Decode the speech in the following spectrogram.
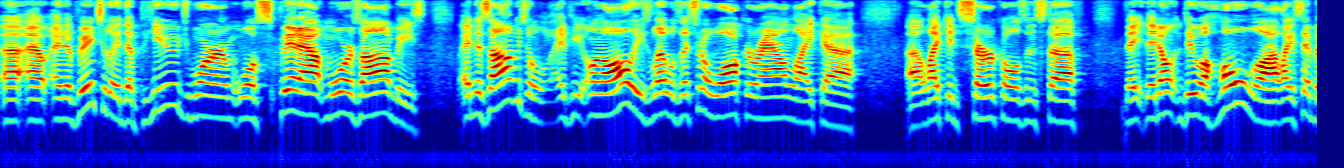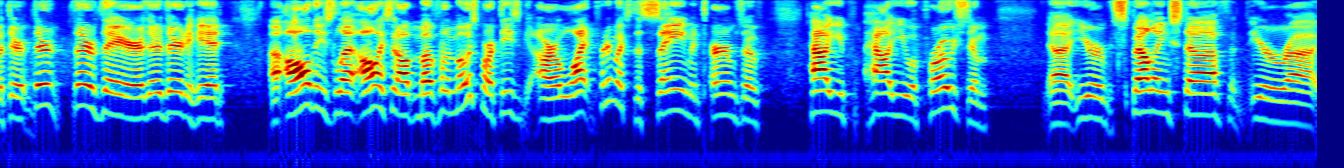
uh, uh, and eventually, the huge worm will spit out more zombies. And the zombies will, if you on all these levels, they sort of walk around like uh, uh, like in circles and stuff. They, they don't do a whole lot, like I said, but they're they're they're there. They're there to hit. Uh, all these, le- all I said, all, for the most part, these are like pretty much the same in terms of how you how you approach them. Uh, spelling stuff. You're uh,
